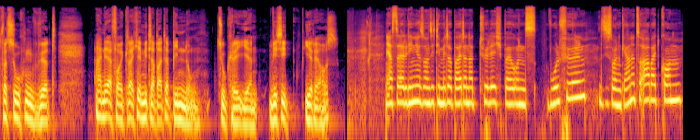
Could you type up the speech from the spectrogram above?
versuchen wird, eine erfolgreiche Mitarbeiterbindung zu kreieren. Wie sieht Ihre aus? In erster Linie sollen sich die Mitarbeiter natürlich bei uns wohlfühlen. Sie sollen gerne zur Arbeit kommen.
